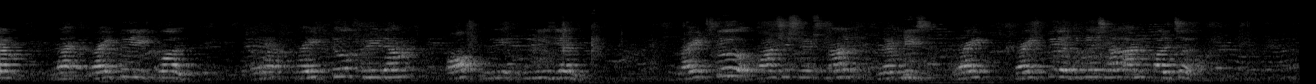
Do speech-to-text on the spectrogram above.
freedom, right to equal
